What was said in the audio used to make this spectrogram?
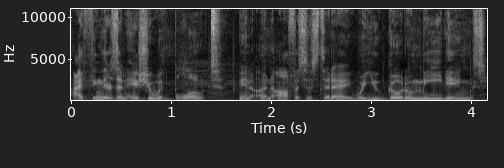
i think there's an issue with bloat in, in offices today where you go to meetings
